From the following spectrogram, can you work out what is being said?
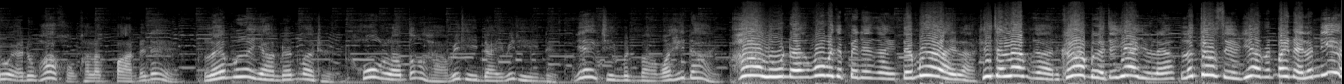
ด้วยอนุภาคของพลังปานแน่ๆและเมื่อยามนั้นมาถึง พวกเราต้องหาวิธีใดวิธีหนึ่ง แย่งชิงมันมาไว้ให้ได้ ข้ารู้นะว่ามันจะเป็นยังไง แต่เมื่อไหร่ล่ะ ที่จะเริ่มงานข้าเบื่อจะแย่อยู่แล้ว แล้วเจ้าเสี่ยวเยี่ยนมันไปไหนแล้วเนี่ย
